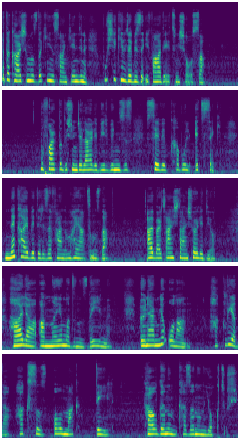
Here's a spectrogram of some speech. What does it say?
ya da karşımızdaki insan kendini bu şekilde bize ifade etmiş olsa bu farklı düşüncelerle birbirimizi sevip kabul etsek ne kaybederiz efendim hayatımızda? Albert Einstein şöyle diyor. Hala anlayamadınız değil mi? Önemli olan haklı ya da haksız olmak değil. Kavganın kazanını yoktur.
